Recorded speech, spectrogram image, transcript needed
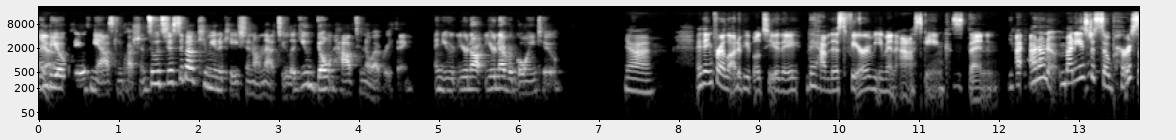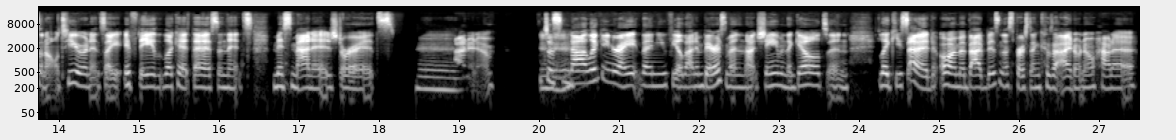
and yeah. be okay with me asking questions. So it's just about communication on that too. Like you don't have to know everything, and you you're not you're never going to. Yeah, I think for a lot of people too, they they have this fear of even asking because then. I, I, don't know, money is just so personal too, and it's like if they look at this and it's mismanaged or it's mm. I don't know. Just mm-hmm. not looking right, then you feel that embarrassment and that shame and the guilt. And like you said, oh, I'm a bad business person because I don't know how to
